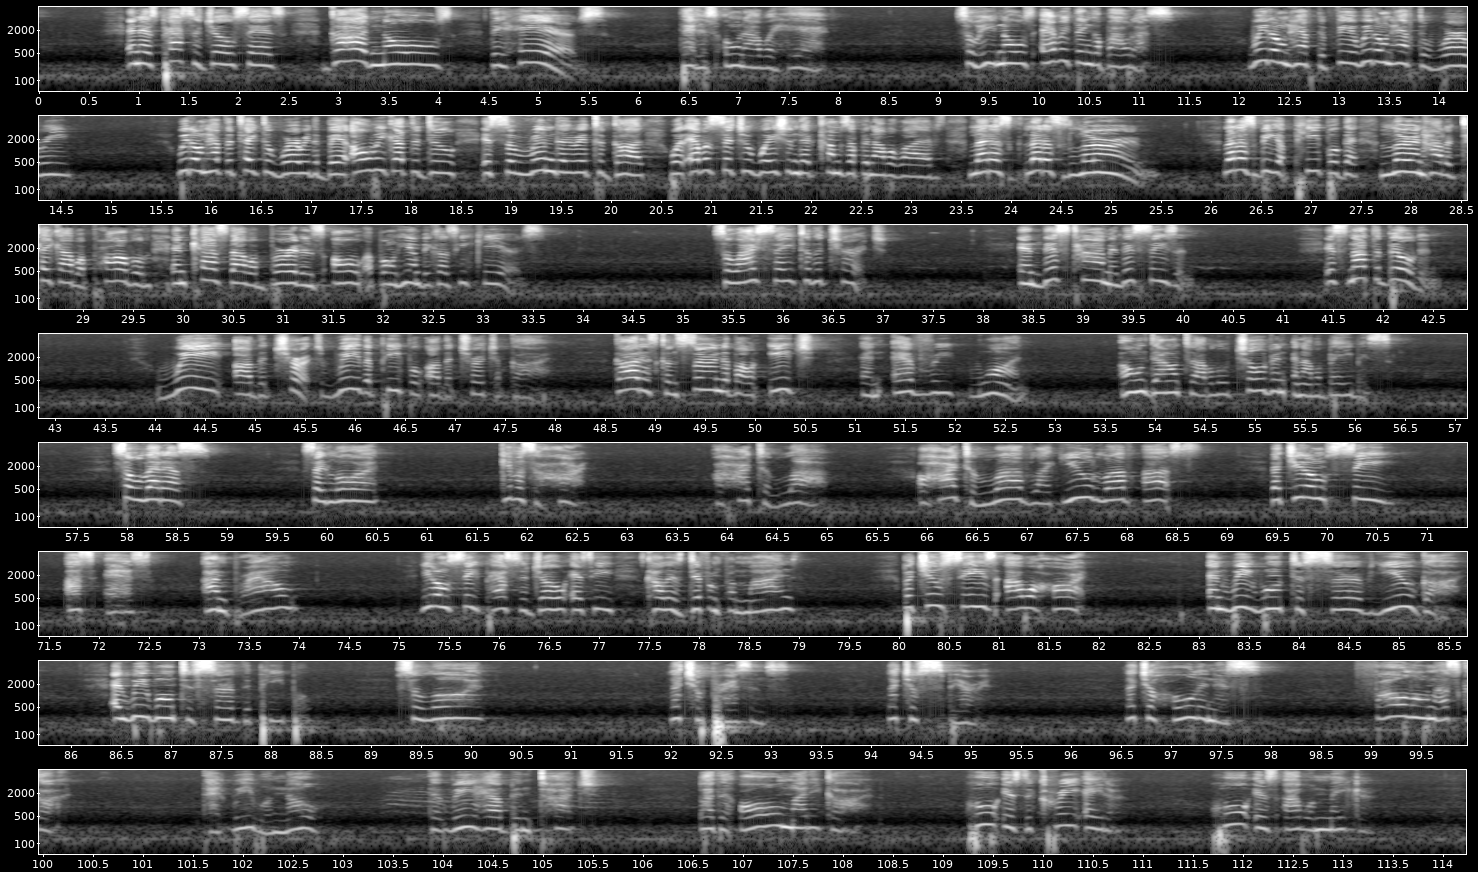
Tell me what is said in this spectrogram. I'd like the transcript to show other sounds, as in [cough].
And as Pastor Joe says, God knows the hairs that is on our head. So he knows everything about us. We don't have to fear. We don't have to worry. We don't have to take the worry to bed. All we got to do is surrender it to God. Whatever situation that comes up in our lives, let us, let us learn let us be a people that learn how to take our problems and cast our burdens all upon Him because He cares. So I say to the church, in this time, in this season, it's not the building. We are the church. We, the people, are the church of God. God is concerned about each and every one on down to our little children and our babies. So let us say, Lord, give us a heart, a heart to love, a heart to love like you love us, that you don't see us as I'm brown. You don't see Pastor Joe as he color is different from mine, but you sees our heart and we want to serve you, God. And we want to serve the people. So, Lord, let your presence, let your spirit, let your holiness fall on us, God, that we will know that we have been touched by the Almighty God, who is the creator who is our maker?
